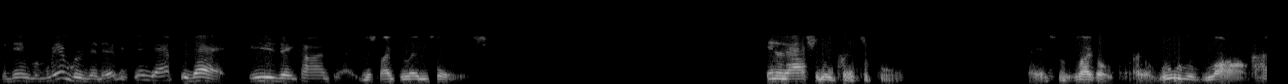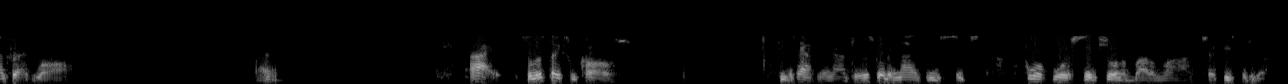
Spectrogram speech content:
But then remember that everything after that is a contract, just like the lady says. International principle. It's like a, like a rule of law, contract law. Right? All right, so let's take some calls. See what's happening out there. Let's go to 936 446 on the bottom line. Say peace to the gods.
